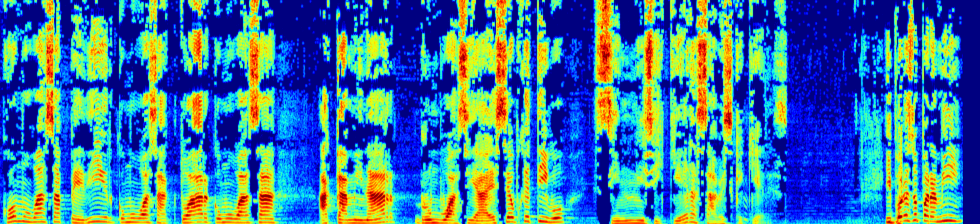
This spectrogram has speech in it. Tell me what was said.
¿cómo vas a pedir, cómo vas a actuar, cómo vas a, a caminar rumbo hacia ese objetivo si ni siquiera sabes qué quieres? Y por eso para mí,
